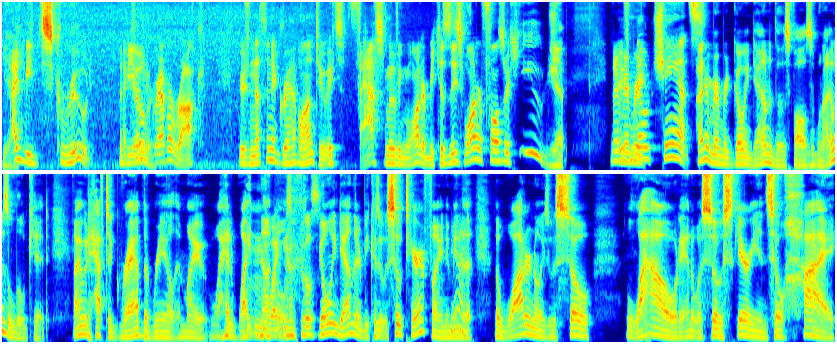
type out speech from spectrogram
Yeah. I'd be screwed. It'd I be couldn't over. grab a rock. There's nothing to grab onto. It's fast moving water because these waterfalls are huge. Yep. And I There's remember no chance. I remember going down to those falls when I was a little kid. I would have to grab the rail and my I had white Mm, knuckles, white knuckles. going down there because it was so terrifying. I mean Yeah. the the water noise was so loud and it was so scary and so high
